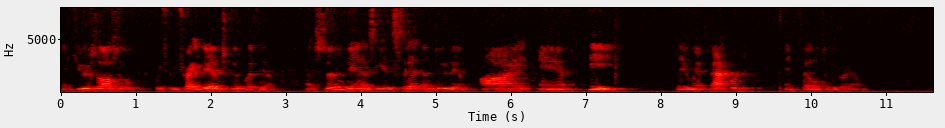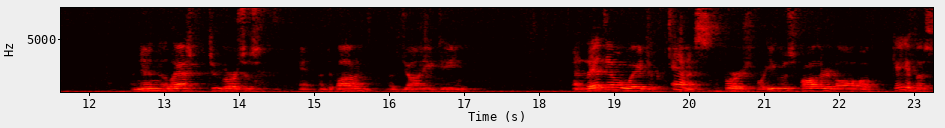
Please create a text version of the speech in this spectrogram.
And Judas also, which betrayed them, stood with him. As soon then as he had said unto them, I am he, they went backward and fell to the ground. And then the last two verses at the bottom of John 18, and led them away to Annas first, for he was father-in-law of Caiaphas,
